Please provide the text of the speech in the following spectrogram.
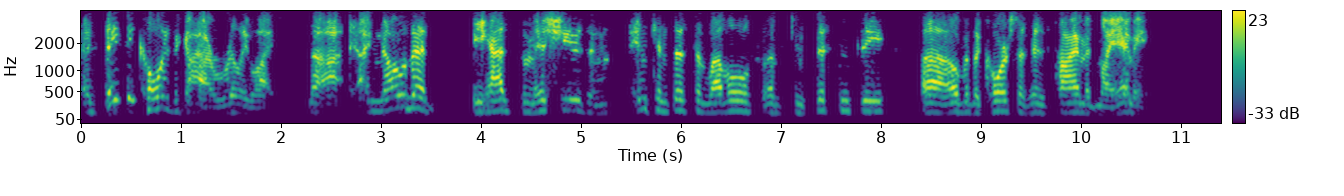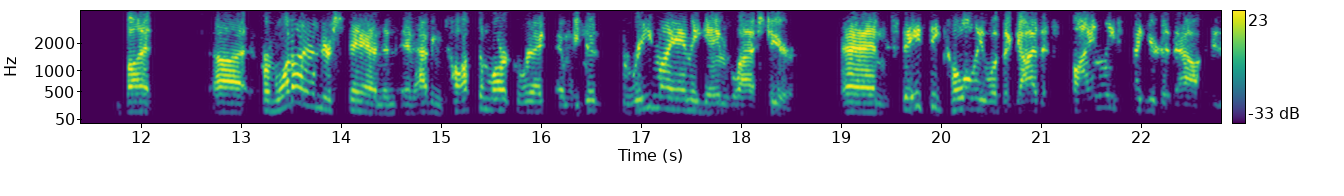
And Stacy Coley's a guy I really like. Now, I, I know that he had some issues and inconsistent levels of consistency uh, over the course of his time at Miami. But uh, from what I understand, and, and having talked to Mark Richt, and we did three Miami games last year, and Stacy Coley was a guy that finally figured it out his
